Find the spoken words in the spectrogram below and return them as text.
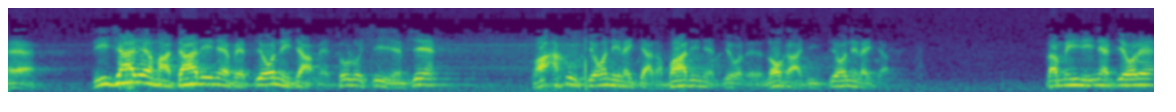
အဲဒီကြားထဲမှာဓာတ်တွေနဲ့ပဲပြောနေကြမယ်ဆိုလို့ရှိရင်ဖြင့်ဘာအခုပြောနေလိုက်ကြတာဘာတွေနဲ့ပြောတယ်လောကကြီးပြောနေလိုက်ကြသမီးတွေနဲ့ပြောတယ်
